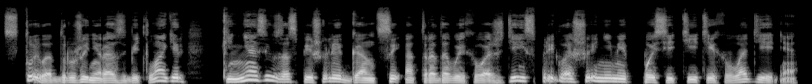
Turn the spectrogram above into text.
Стоило дружине разбить лагерь, князю заспешили гонцы от родовых вождей с приглашениями посетить их владения.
